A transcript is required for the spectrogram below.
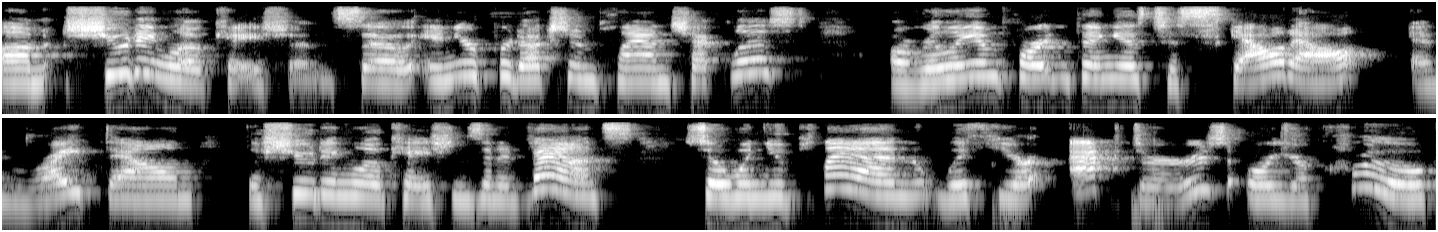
Um, shooting locations. So in your production plan checklist, a really important thing is to scout out and write down the shooting locations in advance so when you plan with your actors or your crew,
